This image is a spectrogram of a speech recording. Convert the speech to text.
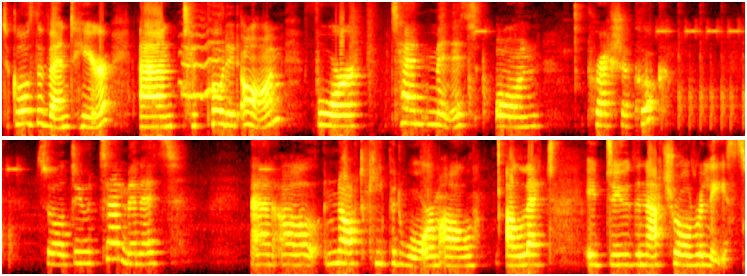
to close the vent here and to put it on for 10 minutes on pressure cook. So I'll do 10 minutes and I'll not keep it warm. I'll I'll let it do the natural release.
